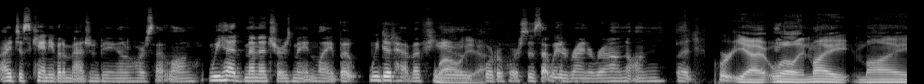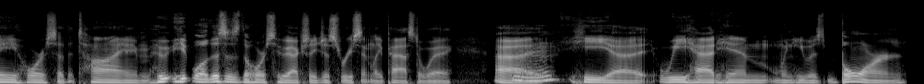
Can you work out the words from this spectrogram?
I just can't even imagine being on a horse that long. We had miniatures mainly, but we did have a few Well, yeah. quarter horses that we'd ride around on. But Quar- Yeah, well, in my my horse at the time, who he, well, this is the horse who actually just recently passed away. Uh, Mhm. He, uh, we had him when he was born.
